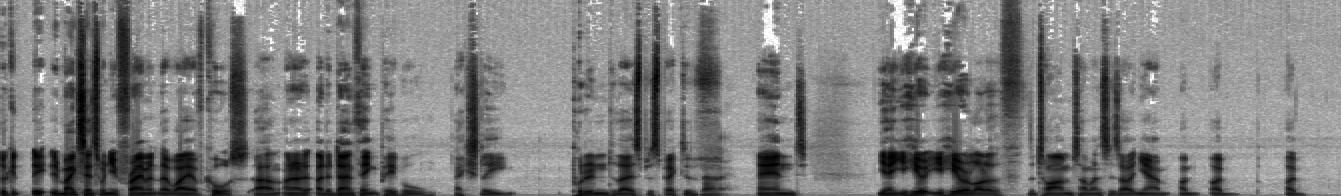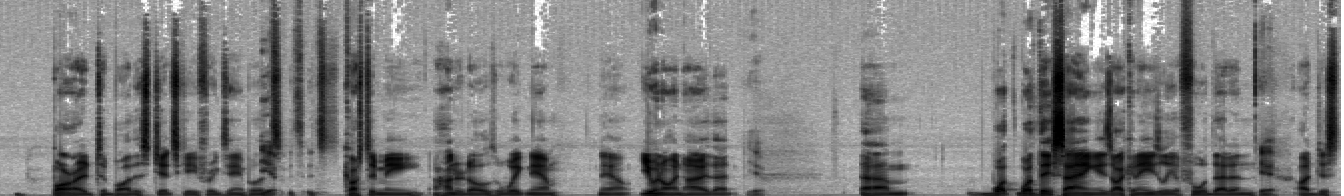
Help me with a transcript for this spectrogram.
look, it, it makes sense when you frame it that way, of course. Um, and I, I don't think people actually put it into those perspectives. no And yeah, you hear you hear a lot of the time someone says, "Oh, yeah, I I, I borrowed to buy this jet ski, for example. It's it's, it's costing me hundred dollars a week now." Now, you and I know that Yeah. um, what what they're saying is I can easily afford that, and Yeah. I'd just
